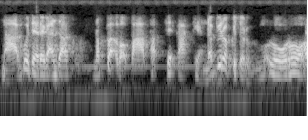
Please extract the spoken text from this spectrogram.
Nah aku dari kancaku, nebak kok papat cek kagian, tapi ora kejar loro.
